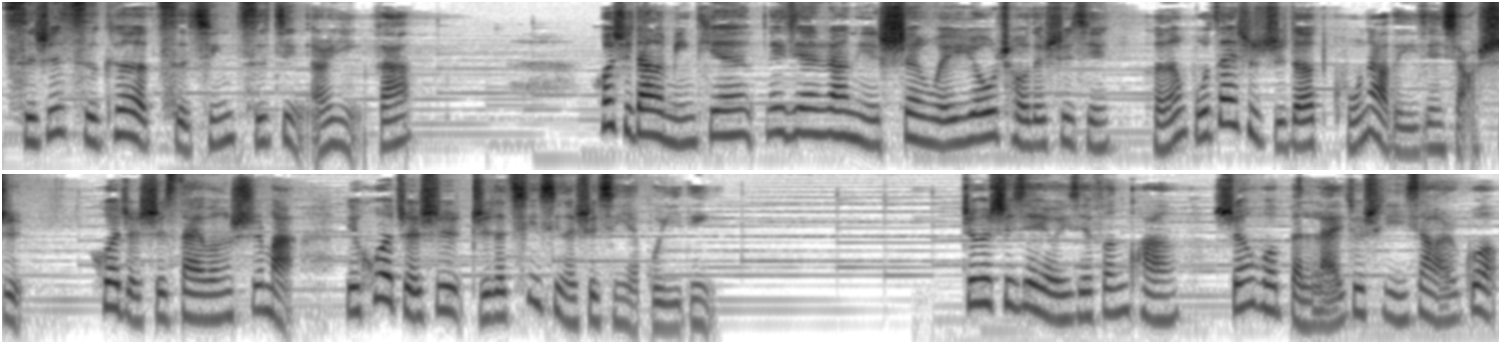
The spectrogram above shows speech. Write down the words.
此时此刻，此情此景而引发。或许到了明天，那件让你甚为忧愁的事情，可能不再是值得苦恼的一件小事，或者是塞翁失马，也或者是值得庆幸的事情，也不一定。这个世界有一些疯狂，生活本来就是一笑而过，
